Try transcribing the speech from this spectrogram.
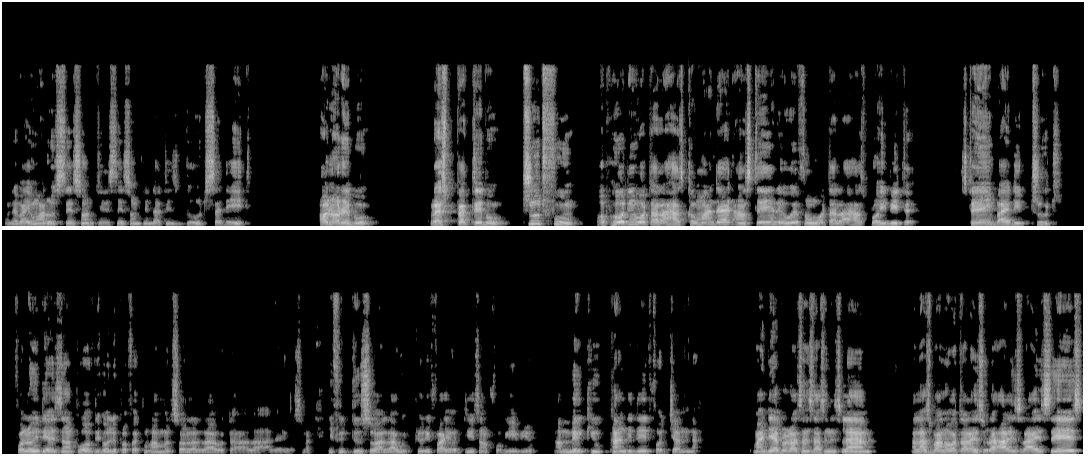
Whenever you want to say something, say something that is good. Said it. Honorable, respectable, truthful, upholding what Allah has commanded and staying away from what Allah has prohibited. Staying by the truth following the example of the Holy Prophet Muhammad sallallahu ta'ala alayhi wasallam. If you do so, Allah will purify your deeds and forgive you and make you candidate for Jannah. My dear brothers and sisters in Islam, Allah subhanahu wa ta'ala in Surah Al-Isra says,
